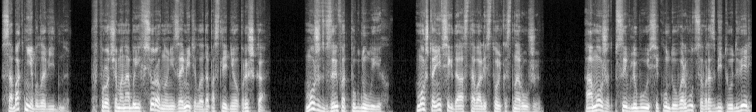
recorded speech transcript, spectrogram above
Собак не было видно. Впрочем, она бы их все равно не заметила до последнего прыжка. Может, взрыв отпугнул их. Может, они всегда оставались только снаружи. А может, псы в любую секунду ворвутся в разбитую дверь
